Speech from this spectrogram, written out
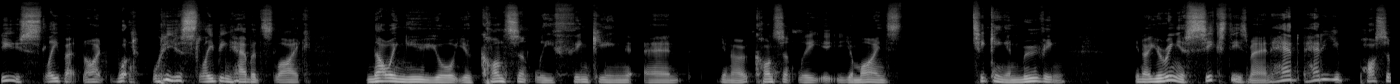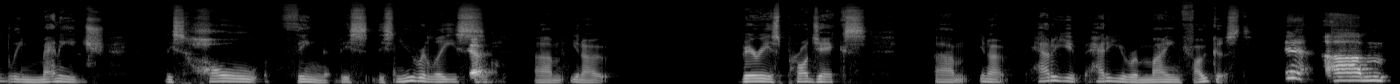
do you sleep at night? What what are your sleeping habits like? Knowing you, you're you're constantly thinking, and you know, constantly your mind's ticking and moving. You know, you're in your 60s, man. How, how do you possibly manage this whole thing, this this new release, yeah. um, you know, various projects, um, you know, how do you how do you remain focused? Yeah, um,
